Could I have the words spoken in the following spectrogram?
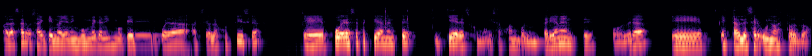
al azar, o sea, que no haya ningún mecanismo que pueda acceder a la justicia, eh, puedes efectivamente, si quieres, como dice Juan, voluntariamente, podrá eh, establecer uno de estos dos,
